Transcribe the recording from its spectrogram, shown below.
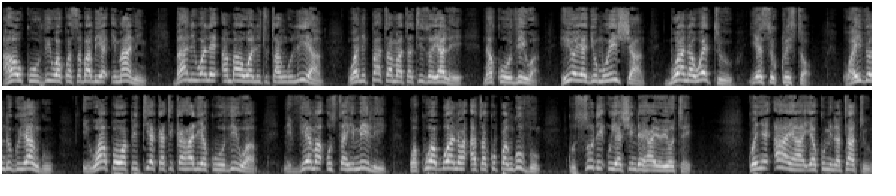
au kuudhiwa kwa sababu ya imani bali wale ambao walitutangulia walipata matatizo yale na kuudhiwa. Hiyo yajumuisha bwana wetu yesu kristo. Kwa hivyo ndugu yangu iwapo wapitia katika hali ya kuudhiwa ni vyema ustahimili kwa kuwa bwana atakupa nguvu kusudi uyashinde hayo yote. Kwenye aya ya 13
